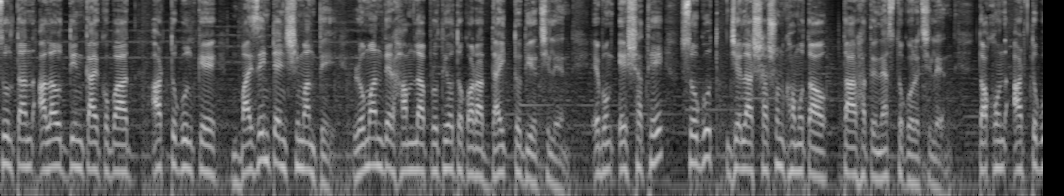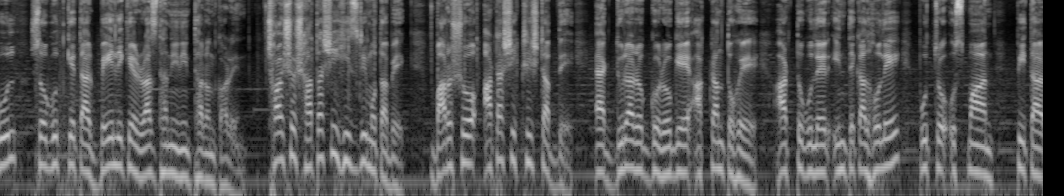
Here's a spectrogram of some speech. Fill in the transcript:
সুলতান আলাউদ্দিন কায়কোবাদ আর্তগুলকে বাইজেন্টাইন সীমান্তে রোমানদের হামলা প্রতিহত করার দায়িত্ব দিয়েছিলেন এবং এর সাথে সগুত জেলার শাসন ক্ষমতাও তার হাতে ন্যস্ত করেছিলেন। তখন আর্তগুল সগুতকে তার বেইলিকের রাজধানী নির্ধারণ করেন। ছয়শো সাতাশি হিজড়ি মোতাবেক বারোশো আটাশি খ্রিস্টাব্দে এক দুরারোগ্য রোগে আক্রান্ত হয়ে আর্তগুলের ইন্তেকাল হলে পুত্র উসমান পিতার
